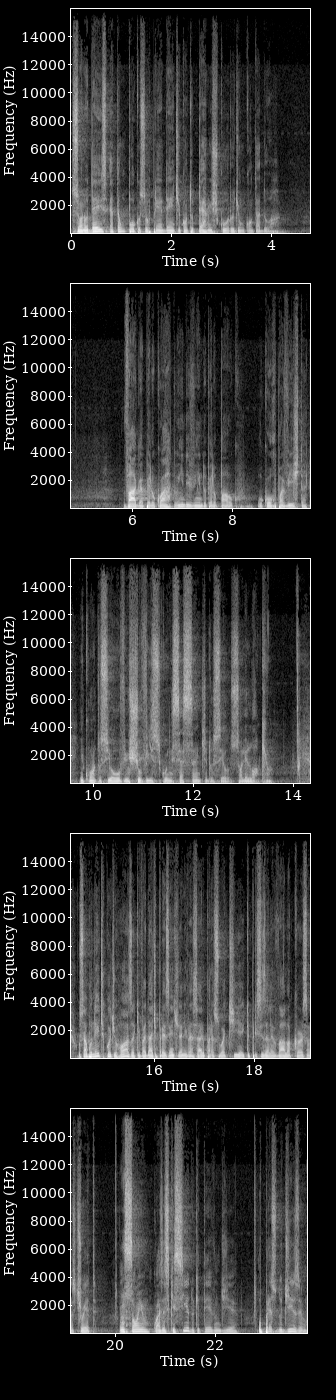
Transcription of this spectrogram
Sua nudez é tão pouco surpreendente quanto o terno escuro de um contador. Vaga pelo quarto, indo e vindo pelo palco, o corpo à vista, enquanto se ouve o chuvisco incessante do seu solilóquio. O sabonete cor-de-rosa que vai dar de presente de aniversário para sua tia e que precisa levá-lo a Curzon Street. Um sonho quase esquecido que teve um dia. O preço do diesel.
